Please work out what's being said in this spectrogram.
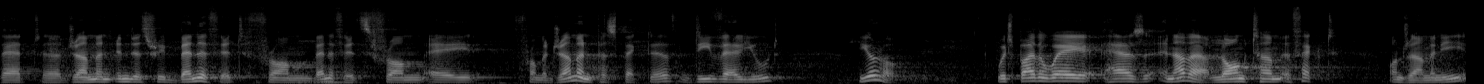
that uh, German industry benefit from, benefits from a, from a German perspective, devalued euro, which, by the way, has another long-term effect on Germany,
